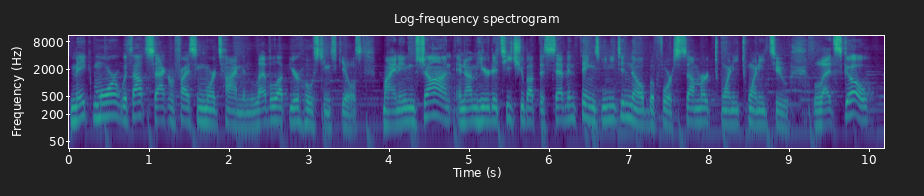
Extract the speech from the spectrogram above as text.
Make more without sacrificing more time and level up your hosting skills. My name's John, and I'm here to teach you about the seven things you need to know before summer 2022. Let's go.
